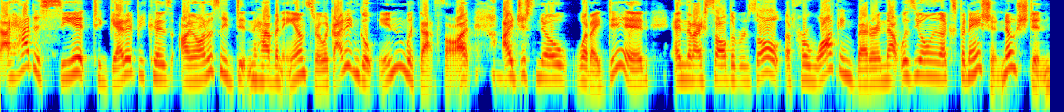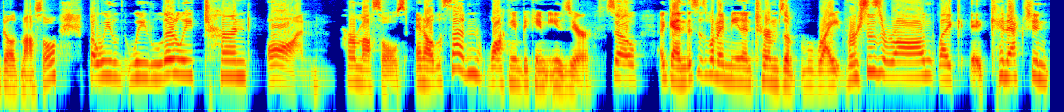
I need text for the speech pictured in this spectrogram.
I had to see it to get it because I honestly didn't have an answer. Like I didn't go in with that thought. I mm-hmm. just know what I did. And then I saw the result of her walking better. And that was the only explanation. No, she didn't build muscle, but we, we literally turned on her muscles. And all of a sudden, walking became easier. So again, this is what I mean in terms of right versus wrong, like connection,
